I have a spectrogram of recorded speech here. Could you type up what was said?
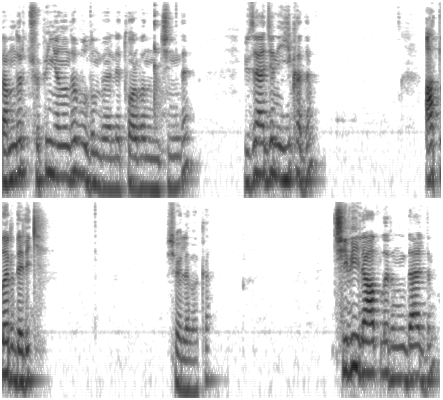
Ben bunları çöpün yanında buldum böyle torbanın içinde. Güzelce yıkadım. Atları delik. Şöyle bakın. Çiviyle altlarını deldim.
